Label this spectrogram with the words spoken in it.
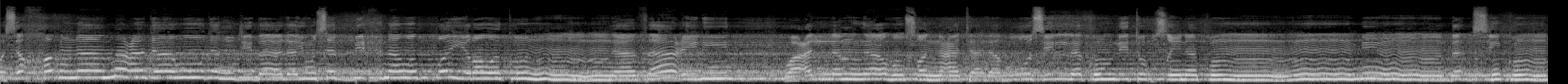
وسخرنا مع داود الجبال يسبحن والطير وكنا فاعلين. وعلمناه صنعة لبوس لكم لتحصنكم من بأسكم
